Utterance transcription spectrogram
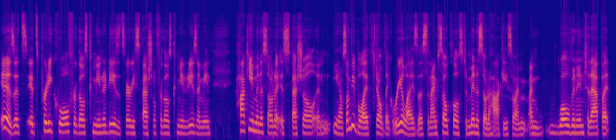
it is. It's it's pretty cool for those communities. It's very special for those communities. I mean hockey in Minnesota is special and you know some people I don't think realize this and I'm so close to Minnesota hockey so I'm I'm woven into that but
